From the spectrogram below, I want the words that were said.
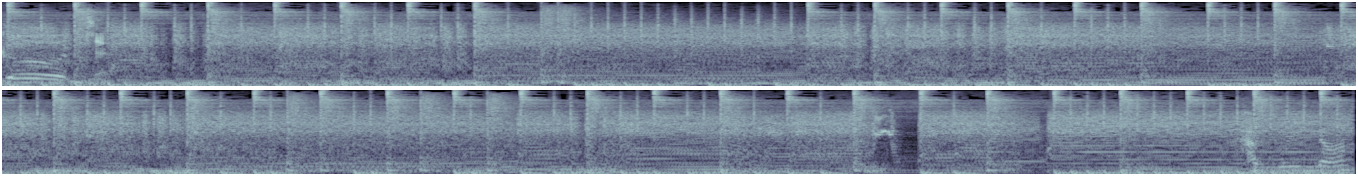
good. We not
